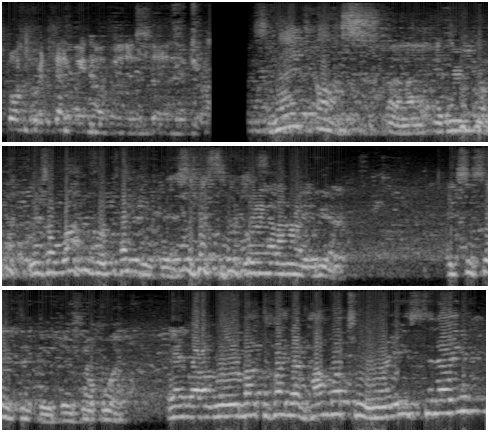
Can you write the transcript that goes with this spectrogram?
Supposed to pretend we know who this is. Thank us. Uh, and there you go. There's a lot of repetitiveness going on right here. It's the same thing, dude. There's no point. And uh, we're about to find out how much we raised today.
